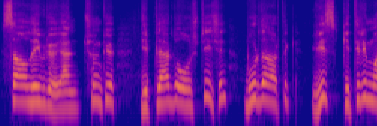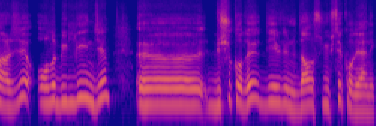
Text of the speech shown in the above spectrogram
sağlayabiliyor. Yani çünkü diplerde oluştuğu için burada artık risk getiri marjı olabildiğince e, düşük oluyor diyebilirim. Daha doğrusu yüksek oluyor. Yani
